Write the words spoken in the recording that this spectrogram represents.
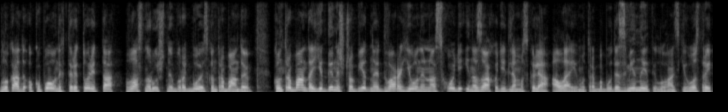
блокади окупованих територій та власноручною боротьбою з контрабандою. Контрабанда єдине, що об'єднує два регіони на сході і на заході для москаля. Але йому треба буде змінити луганський гострий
